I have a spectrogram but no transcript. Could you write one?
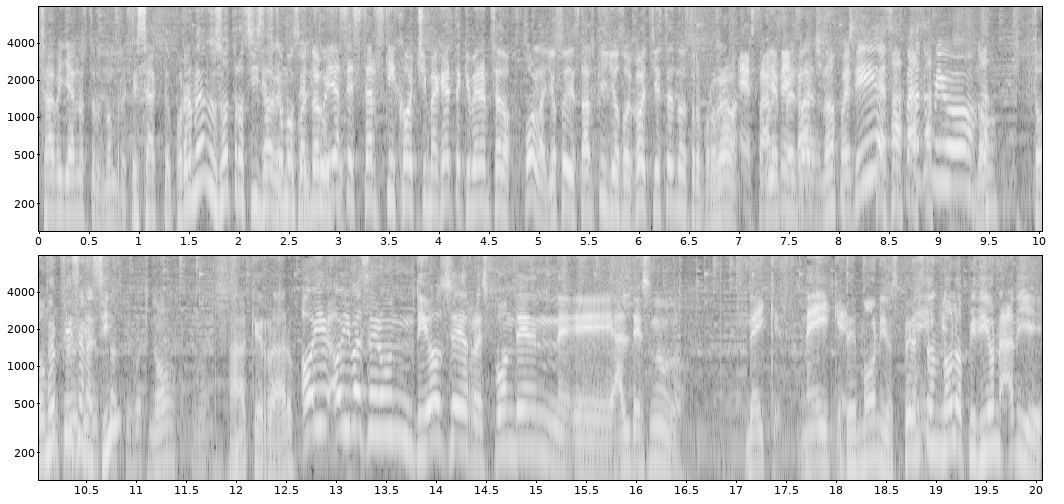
sabe ya nuestros nombres. Exacto. Por lo menos nosotros sí Es sabemos. como el cuando tuyo. veías Starsky Hodge. Imagínate que hubiera empezado. Hola, yo soy Starsky, yo soy Hodge. Este es nuestro programa. Starsky Y empezaba, Hodge. ¿no? Pues sí, así pasa, amigo. No. Todo el ¿No mundo sabe empiezan quién es así? Starsky. No, no. Ah, qué raro. Hoy, hoy va a ser un dioses responden eh, al desnudo. Naked. Naked. Demonios. Pero esto no lo pidió nadie.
